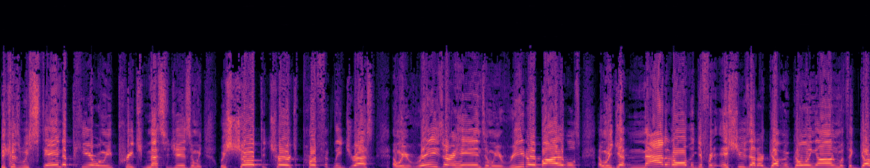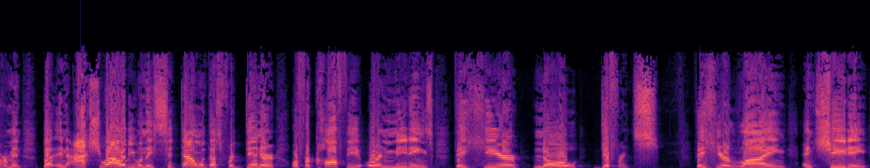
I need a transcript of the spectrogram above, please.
Because we stand up here when we preach messages and we, we show up to church perfectly dressed and we raise our hands and we read our Bibles and we get mad at all the different issues that are gov- going on with the government. But in actuality, when they sit down with us for dinner or for coffee or in meetings, they hear no difference. They hear lying and cheating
